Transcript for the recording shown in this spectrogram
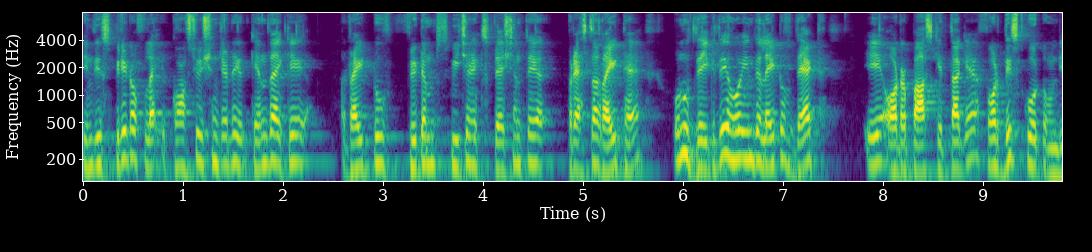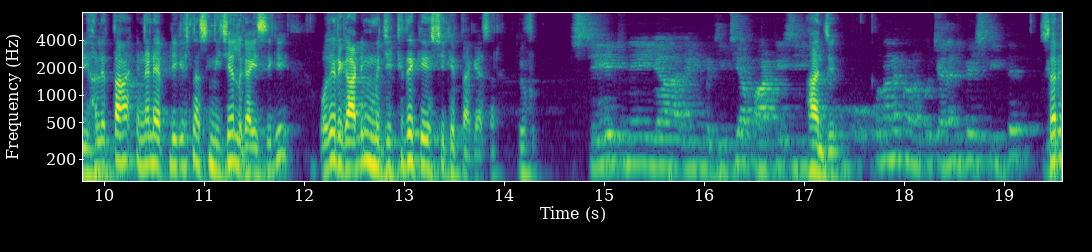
in the spirit of constitution ਜਿਹੜਾ ਕਹਿੰਦਾ ਹੈ ਕਿ right to freedom speech and expression ਤੇ ਪ੍ਰੈਸ ਦਾ ਰਾਈਟ ਹੈ। ਉਹਨੂੰ ਦੇਖਦੇ ਹੋਏ in the light of that ਇਹ ਆਰਡਰ ਪਾਸ ਕੀਤਾ ਗਿਆ। ਫॉर ਦਿਸ ਕੋਰਟ ਓਨਲੀ ਹਲੇ ਤਾਂ ਇਹਨਾਂ ਨੇ ਐਪਲੀਕੇਸ਼ਨ ਅਸੀਂ ਨੀਚੇ ਲਗਾਈ ਸੀਗੀ। ਉਹਦੇ ਰਿਗਾਰਡਿੰਗ ਮਜੀਠੀ ਦੇ ਕੇਸ 'ਚ ਕੀਤਾ ਗਿਆ ਸਰ ਸਟੇਟ ਨੇ ਜਾਂ ਮਜੀਠੀਆ ਪਾਰਟੀ ਸੀ ਹਾਂਜੀ। ਉਹਨਾਂ ਨੇ ਤੁਹਾਨੂੰ ਕੋਈ ਚੈਲੰਜ ਪੇਸ਼ ਕੀਤੇ ਸਰ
